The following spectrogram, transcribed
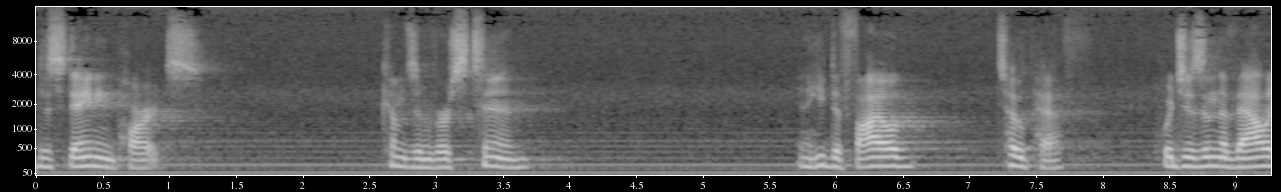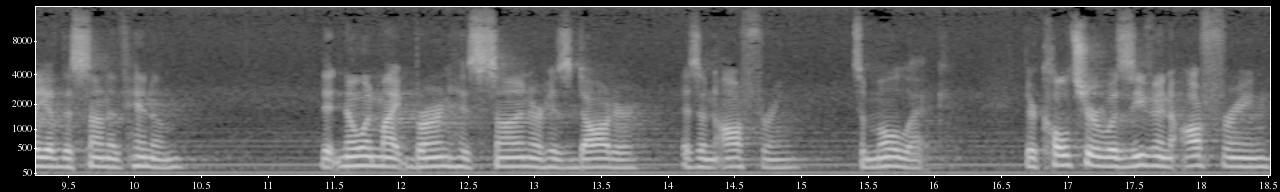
disdaining parts comes in verse 10 and he defiled Topheth, which is in the valley of the son of Hinnom, that no one might burn his son or his daughter as an offering to Molech. Their culture was even offering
